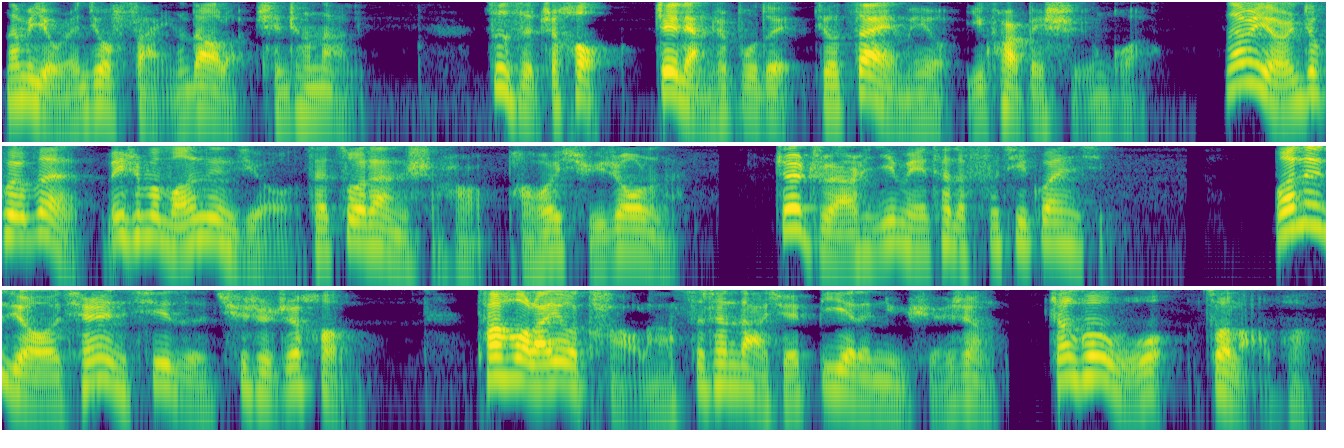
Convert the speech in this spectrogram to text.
那么有人就反映到了陈诚那里。自此之后，这两支部队就再也没有一块被使用过了。那么有人就会问，为什么王敬久在作战的时候跑回徐州了呢？这主要是因为他的夫妻关系。王敬久前任妻子去世之后，他后来又讨了四川大学毕业的女学生张坤吾做老婆。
